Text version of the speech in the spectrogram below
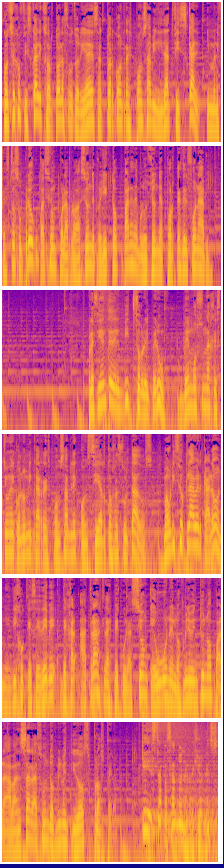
Consejo Fiscal exhortó a las autoridades a actuar con responsabilidad fiscal y manifestó su preocupación por la aprobación de proyectos para devolución de aportes del FONAVI. Presidente del BID sobre el Perú, vemos una gestión económica responsable con ciertos resultados. Mauricio Claver Carone dijo que se debe dejar atrás la especulación que hubo en el 2021 para avanzar hacia un 2022 próspero. ¿Qué está pasando en las regiones?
